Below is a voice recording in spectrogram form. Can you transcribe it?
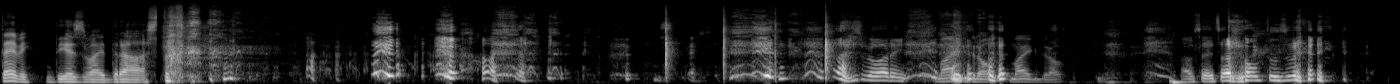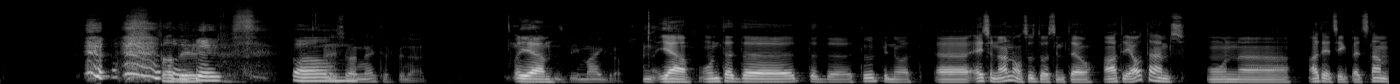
tevi diez vai drāstu. Ar šo arī. Maigi drop, maigi drop. Apsveicu ar žoltu uzvarēju. Paldies. Okay. Um, es varu neturpināt. Jā. Tas bija maigi drops. Jā, un tad, uh, tad uh, turpinot. Uh, es un Arnolds uzdosim tev ātri jautājumus, un uh, attiecīgi pēc tam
